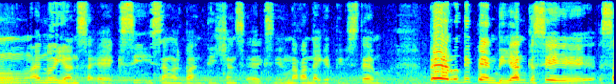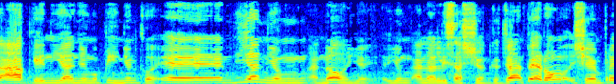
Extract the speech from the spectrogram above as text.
Ang ano yan sa XC, isang advantage yan sa XC, yung naka-negative stem. Pero depende yan kasi sa akin, yan yung opinion ko and yan yung ano, yung analisasyon ko dyan. Pero syempre,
